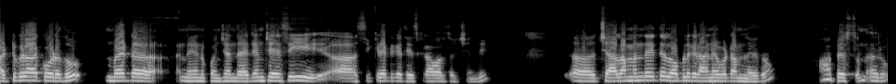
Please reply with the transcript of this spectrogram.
పట్టుకురాకూడదు. బట్ నేను కొంచెం ధైర్యం చేసి సీక్రెట్గా తీసుకురావాల్సి వచ్చింది చాలా మంది అయితే లోపలికి రానివ్వటం లేదు. ఆపేస్తున్నారు.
